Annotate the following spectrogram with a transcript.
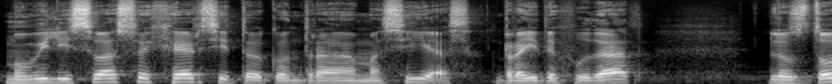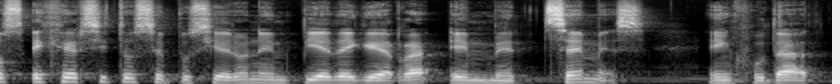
movilizó a su ejército contra Amasías, rey de Judá. Los dos ejércitos se pusieron en pie de guerra en Betsemes, en Judá,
